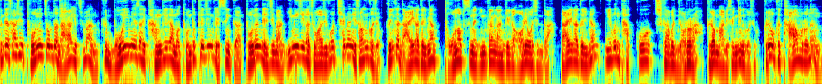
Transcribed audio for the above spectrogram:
근데 사실 돈은 좀 더 나가겠지만 그 모임에서의 관계가 뭐 돈독해지는 게 있으니까 돈은 내지만 이미지가 좋아지고 체면이 서는 거죠. 그러니까 나이가 들면 돈 없으면 인간관계가 어려워진다. 나이가 들면 입은 닫고 지갑은 열어라. 그런 말이 생기는 거죠. 그리고 그 다음으로는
